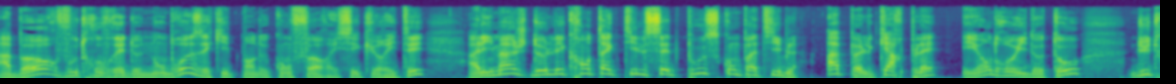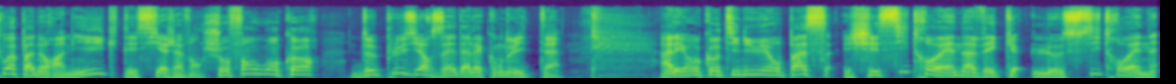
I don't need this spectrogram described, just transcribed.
à bord, vous trouverez de nombreux équipements de confort et sécurité, à l'image de l'écran tactile 7 pouces compatible Apple CarPlay et Android Auto, du toit panoramique, des sièges avant chauffants ou encore de plusieurs aides à la conduite. Allez, on continue et on passe chez Citroën avec le Citroën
